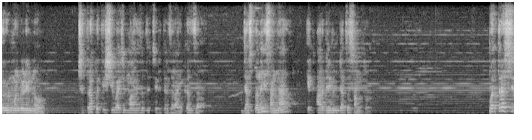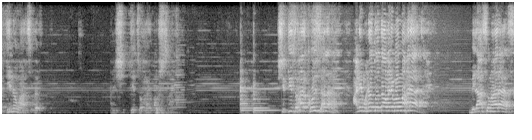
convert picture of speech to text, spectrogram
तरुण मंडळींनो छत्रपती शिवाजी महाराजांचं चरित्र जर ऐकत जा जास्त नाही सांगणार एक अर्ध्या मिनिटाचं सांगतो. पत्र सिद्धीनं वाचलं आणि सिद्धी जोहार खुश झाला. सिद्धी जोहार खुश झाला आणि म्हणत होता वैभव महाराज विलास महाराज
